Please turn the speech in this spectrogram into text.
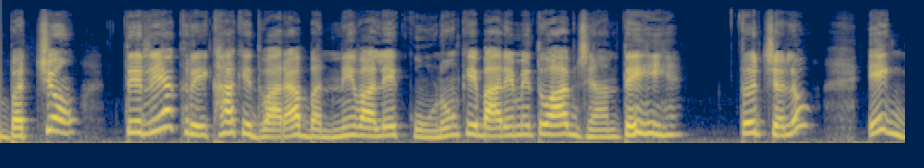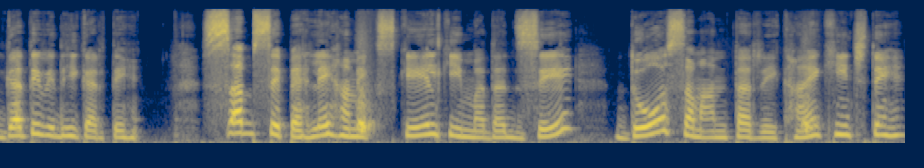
बच्चों तिर्यक रेखा के द्वारा बनने वाले कोणों के बारे में तो आप जानते ही हैं। तो चलो, एक गतिविधि करते हैं। सबसे पहले हम एक स्केल की मदद से दो समांतर रेखाएँ खींचते हैं।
